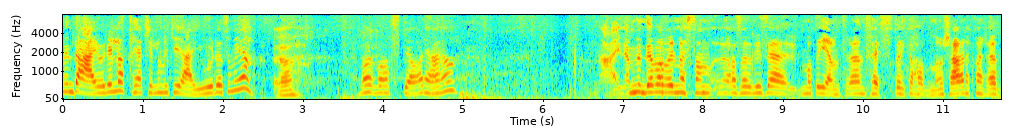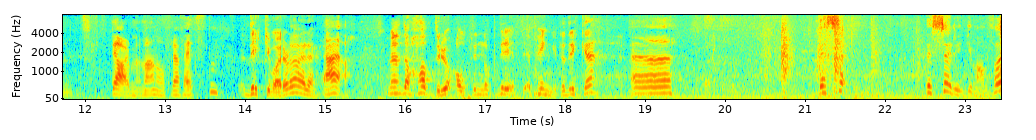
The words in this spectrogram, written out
men det er jo relatert, selv om ikke jeg gjorde det så mye. Ja. Hva, hva stjal jeg, da? Nei, nei, men det var vel mest sånn altså, Hvis jeg måtte hjem fra en fest og ikke hadde noe sjøl, kanskje jeg stjal med meg noe fra festen. Drikkevarer, da, eller? Ja, ja. Men da hadde du alltid nok penger til å drikke? Eh, det, det sørger man for.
